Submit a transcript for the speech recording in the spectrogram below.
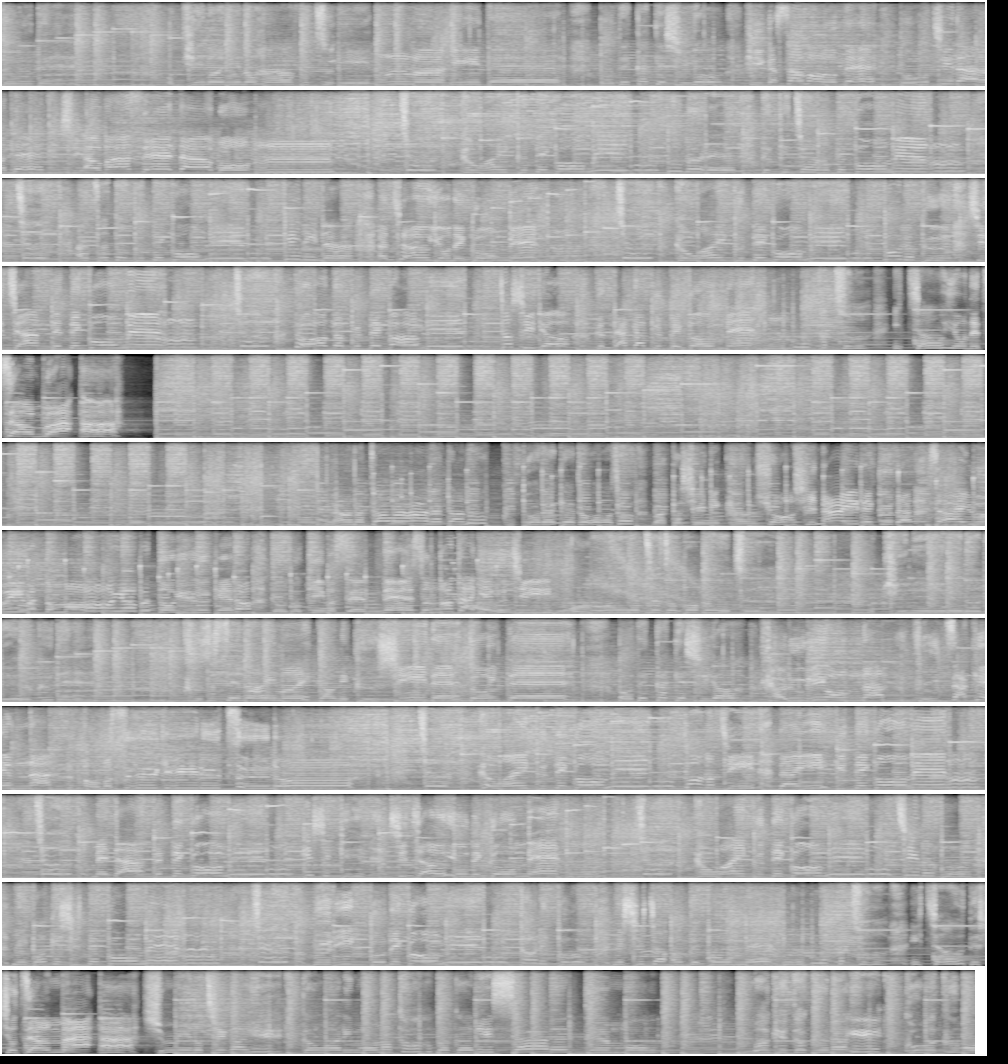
お化粧でお決まりのハーフツイン巻いて。お出かけしよう。日傘持って。どっちねざまあなたはあなたのことだけどうぞ私に干渉しないでください。類は友を呼ぶというけど届きませんねその陰口。重いやつ底ブーツ。お気に入り前髪くしで解いてお出かけしようでしょざま。あ趣味の違い変わり者とバカにされても。負けたくない怖くも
